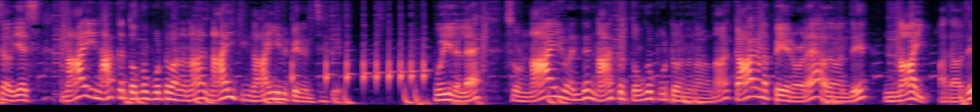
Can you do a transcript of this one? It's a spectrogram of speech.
ஸோ எஸ் நாய் நாக்கு தொங்க போட்டு வந்தனால நாய்க்கு நாயின்னு பேர் இருந்துச்சு புரியல ஸோ நாய் வந்து நாக்கு தொங்க போட்டு வந்தனால தான் காரண பெயரோட அதை வந்து நாய் அதாவது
